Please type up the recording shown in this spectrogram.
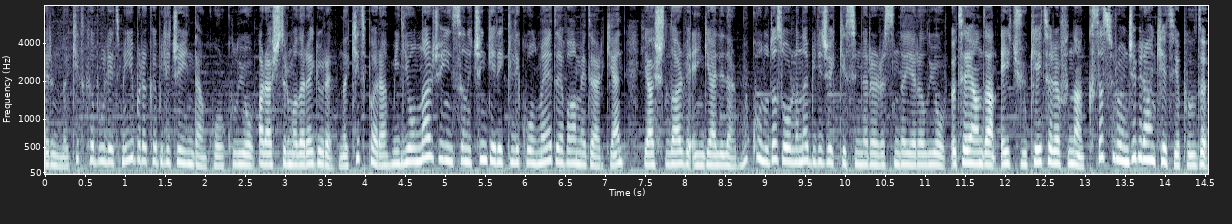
parakendecilerin nakit kabul etmeyi bırakabileceğinden korkuluyor. Araştırmalara göre nakit para milyonlarca insan için gereklilik olmaya devam ederken yaşlılar ve engelliler bu konuda zorlanabilecek kesimler arasında yer alıyor. Öte yandan HUK tarafından kısa süre önce bir anket yapıldı.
